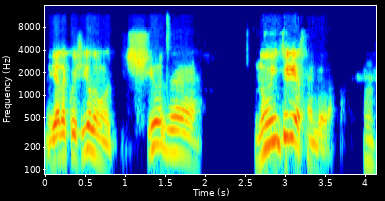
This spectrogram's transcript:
Я такой сидел, думаю, что за... Ну, интересно было. Хм.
